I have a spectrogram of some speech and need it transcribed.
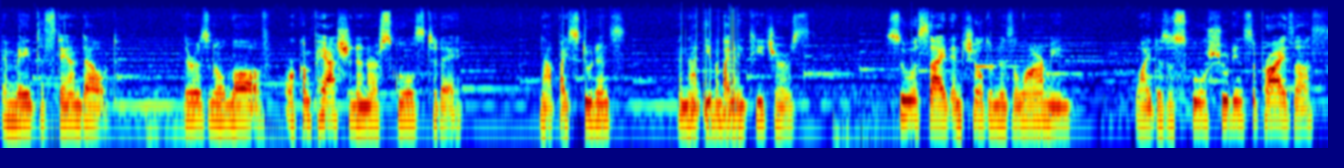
and made to stand out. There is no love or compassion in our schools today not by students, and not even by many teachers. Suicide in children is alarming. Why does a school shooting surprise us?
